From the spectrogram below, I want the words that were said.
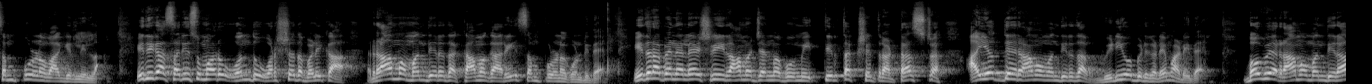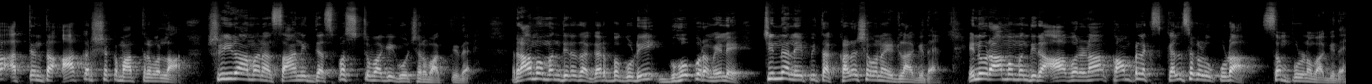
ಸಂಪೂರ್ಣವಾಗಿರಲಿಲ್ಲ. ಇದೀಗ ಸರಿಸುಮಾರು ಒಂದು ವರ್ಷದ ಬಳಿಕ ರಾಮ ಮಂದಿರದ ಕಾಮಗಾರಿ ಸಂಪೂರ್ಣಗೊಂಡಿದೆ. ಇದರ ಬೆನ್ನಲ್ಲೇ ಶ್ರೀ ರಾಮ ಜನ್ಮಭೂಮಿ ತೀರ್ಥಕ್ಷೇತ್ರ ಟ್ರಸ್ಟ್ ಅಯೋಧ್ಯೆ ರಾಮ ಮಂದಿರದ ವಿಡಿಯೋ ಬಿಡುಗಡೆ ಮಾಡಿದೆ. ಭವ್ಯ ರಾಮ ಮಂದಿರ ಅತ್ಯಂತ ಆಕರ್ಷಕ ಮಾತ್ರವಲ್ಲ, ಶ್ರೀರಾಮನ ಸಾನ್ನಿಧ್ಯ ಸ್ಪಷ್ಟವಾಗಿ ಗೋಚರವಾಗ್ತಿದೆ. ರಾಮ ಮಂದಿರದ ಗರ್ಭಗುಡಿ, ಗೋಪುರ ಮೇಲೆ ಚಿನ್ನ ಲೇಪಿತ ಕಳಶವನ್ನು ಇಡಲಾಗಿದೆ. ಇನ್ನು ರಾಮ ಮಂದಿರ ಆವರಣ, ಕಾಂಪ್ಲೆಕ್ಸ್ ಕೆಲಸಗಳು ಕೂಡ ಸಂಪೂರ್ಣವಾಗಿದೆ.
